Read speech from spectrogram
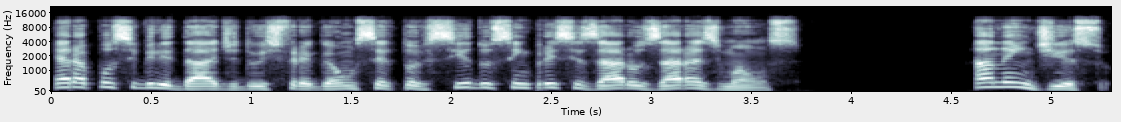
era a possibilidade do esfregão ser torcido sem precisar usar as mãos. Além disso,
